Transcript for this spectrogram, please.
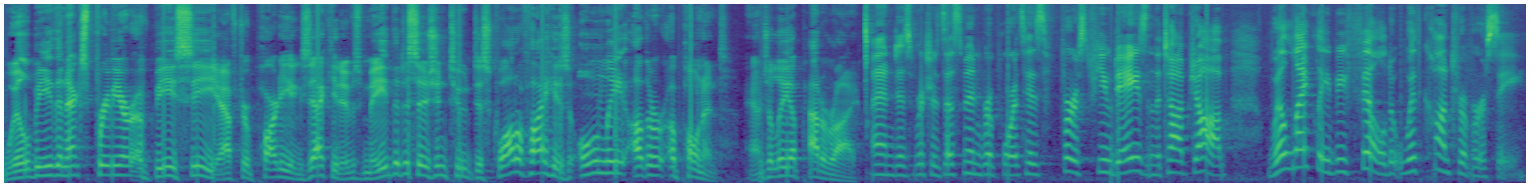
will be the next premier of BC after party executives made the decision to disqualify his only other opponent, Anjali Appadurai. And as Richard Zussman reports, his first few days in the top job will likely be filled with controversy.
